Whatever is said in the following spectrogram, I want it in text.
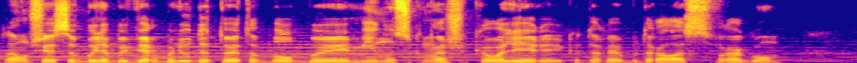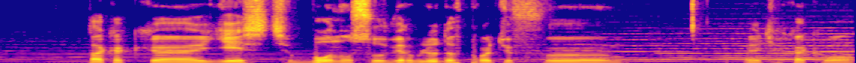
Потому что если были бы верблюды, то это был бы минус к нашей кавалерии, которая бы дралась с врагом. Так как э, есть бонус у верблюдов против э, этих, как его,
